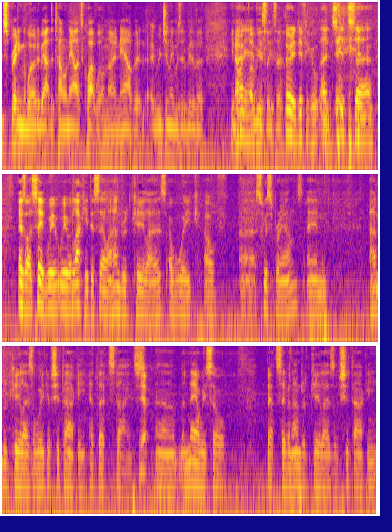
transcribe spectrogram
spreading the word about the tunnel? Now it's quite well known now, but originally was it a bit of a, you know, Oh, yeah. obviously it's a Very difficult. It's, it's uh, as I said, we, we were lucky to sell 100 kilos a week of uh, Swiss browns and 100 kilos a week of shiitake at that stage. Yeah. Um, and now we sell about 700 kilos of shiitake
